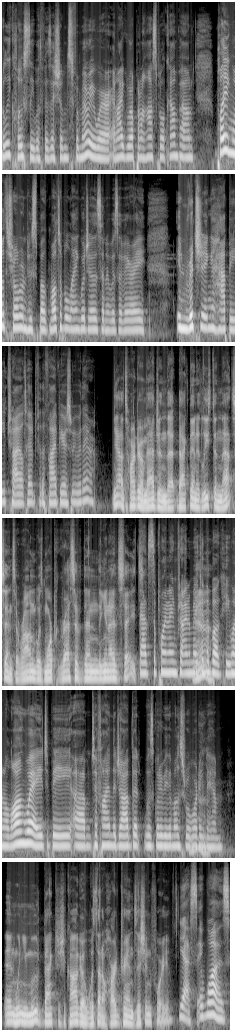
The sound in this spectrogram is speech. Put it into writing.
really closely with physicians from everywhere. And I grew up in a hospital compound playing with children who spoke multiple languages. And it was a very enriching, happy childhood for the five years we were there. Yeah, it's hard to imagine that back then, at least in that sense, Iran was more progressive than the United States. That's the point I'm trying to make yeah. in the book. He went a long way to be um, to find the job that was going to be the most rewarding yeah. to him. And when you moved back to Chicago, was that a hard transition for you? Yes, it was.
